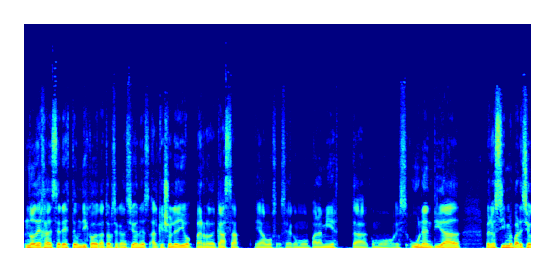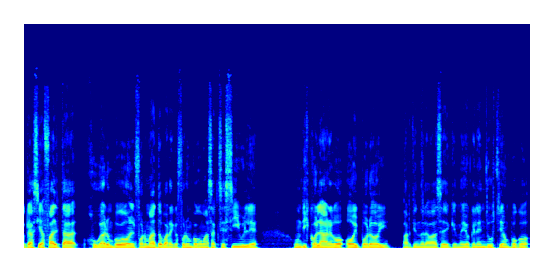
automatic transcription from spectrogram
No deja de ser este un disco de 14 canciones, al que yo le digo perro de casa, digamos, o sea, como para mí está como es una entidad, pero sí me pareció que hacía falta jugar un poco con el formato para que fuera un poco más accesible un disco largo hoy por hoy, partiendo de la base de que medio que la industria un poco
